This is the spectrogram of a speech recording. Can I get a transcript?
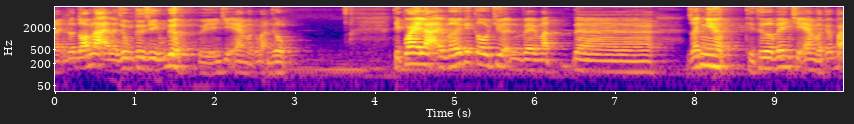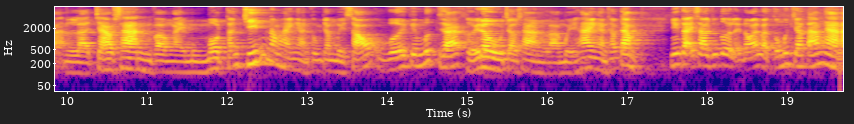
Đấy, tóm lại là dùng từ gì cũng được tùy anh chị em và các bạn dùng thì quay lại với cái câu chuyện về mặt uh, doanh nghiệp thì thưa với anh chị em và các bạn là chào sàn vào ngày mùng 1 tháng 9 năm 2016 với cái mức giá khởi đầu chào sàn là 12.600 nhưng tại sao chúng tôi lại nói là có mức giá 8.000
